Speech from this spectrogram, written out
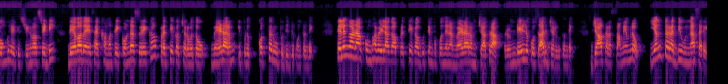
పొంగులేటి శ్రీనివాస్ రెడ్డి దేవాదాయ శాఖ మంత్రి కొండా సురేఖ ప్రత్యేక చొరవతో మేడారం ఇప్పుడు కొత్త రూపుదిద్దుకుంటుంది. తెలంగాణ కుంభమేళాగా ప్రత్యేక గుర్తింపు పొందిన మేడారం జాతర రెండేళ్ళకోసారి జరుగుతుంది. జాతర సమయంలో ఎంత రద్దీ ఉన్నా సరే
